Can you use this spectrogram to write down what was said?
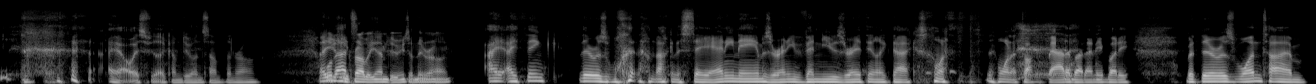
I always feel like I'm doing something wrong. I Well, usually probably am doing something wrong. I, I think there was one. I'm not going to say any names or any venues or anything like that because I want to want to talk bad about anybody. But there was one time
